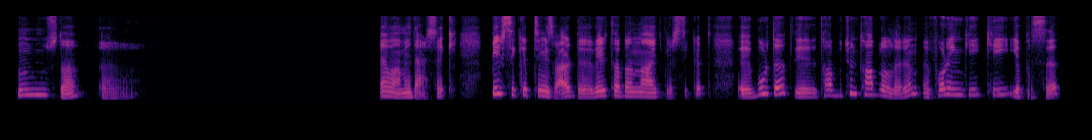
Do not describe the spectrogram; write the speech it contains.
sunumumuzda e, devam edersek bir scriptimiz var. Veri tabanına ait bir script. E, burada bütün tabloların foreign key yapısı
